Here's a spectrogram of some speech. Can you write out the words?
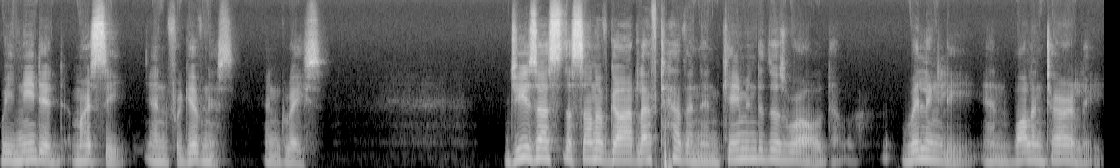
We needed mercy and forgiveness and grace. Jesus, the Son of God, left heaven and came into this world willingly and voluntarily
